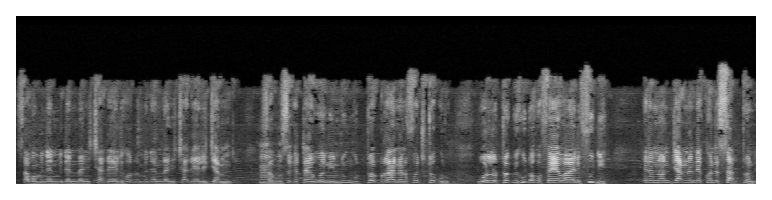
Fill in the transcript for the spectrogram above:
Saabu minen miɗen dañi caɗele huɗo miɗen dañi caɗele jamde. Mhm. Saabu siko tawi woni ndungu toɓɓirani no foti toɓɓuru walla toɓi huuɗo ko fewani fuɗi eɗen noon jamɗe nde ko nde sattude.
